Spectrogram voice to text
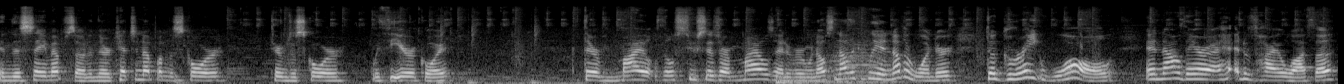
in this same episode. And they're catching up on the score, in terms of score, with the Iroquois. They're miles, those two are miles ahead of everyone else. Now they complete another wonder, the Great Wall, and now they're ahead of Hiawatha,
